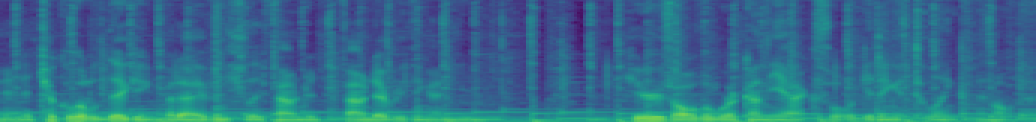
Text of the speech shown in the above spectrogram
and it took a little digging, but I eventually found it, found everything I needed. Here's all the work on the axle, getting it to length and all that.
